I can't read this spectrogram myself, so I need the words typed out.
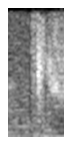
Double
